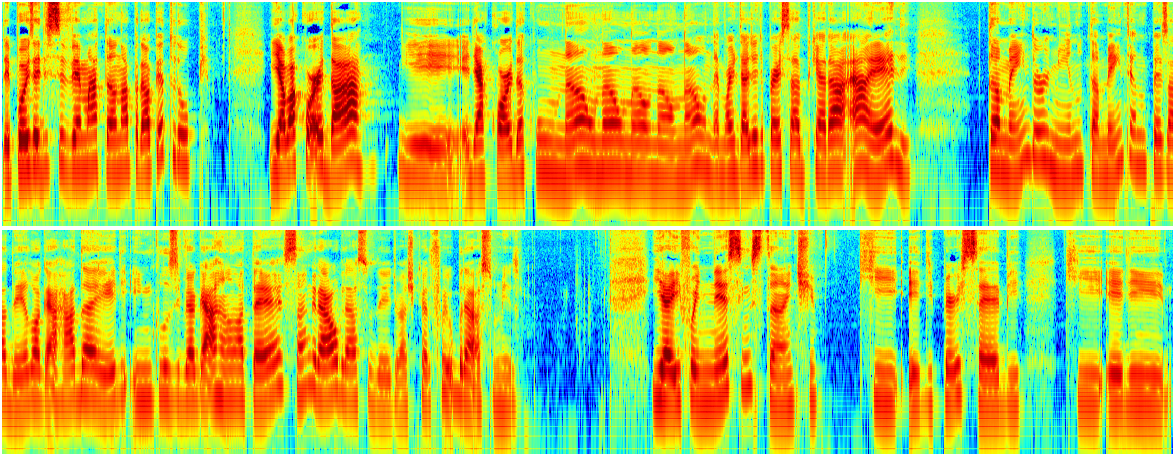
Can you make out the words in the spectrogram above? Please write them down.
Depois ele se vê matando a própria trupe. E ao acordar, e ele acorda com não, não, não, não, não. Na verdade ele percebe que era a Ellie também dormindo, também tendo um pesadelo, agarrada a ele e inclusive agarrando até sangrar o braço dele. Eu acho que foi o braço mesmo. E aí foi nesse instante que ele percebe que ele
